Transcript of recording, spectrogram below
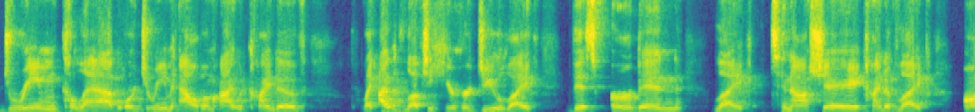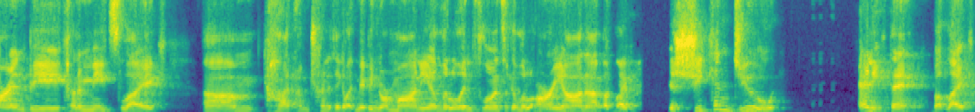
dream collab or dream album, I would kind of like, I would love to hear her do like this urban, like Tinashe kind of like R and B kind of meets like, um, God, I'm trying to think of like maybe Normani, a little influence, like a little Ariana, but like, she can do anything, but like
